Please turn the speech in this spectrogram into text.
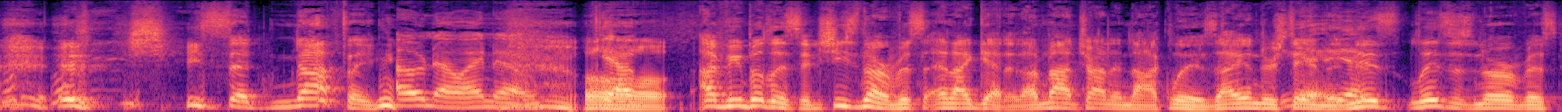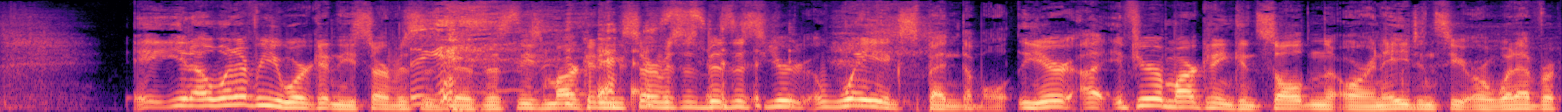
She said nothing. Oh no, I know. Oh, Yeah, I mean, but listen, she's nervous, and I get it. I'm not trying to knock Liz. I understand Yeah, that yeah. Liz, Liz is nervous. You know, whenever you work in these services business, these marketing services business, you're way expendable. You're uh, if you're a marketing consultant or an agency or whatever,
